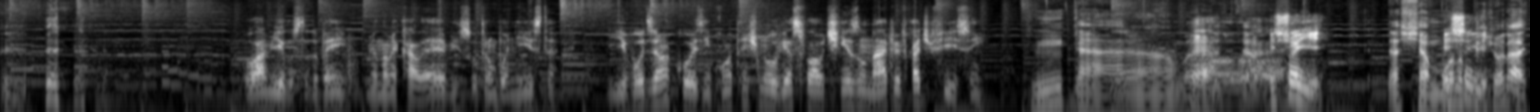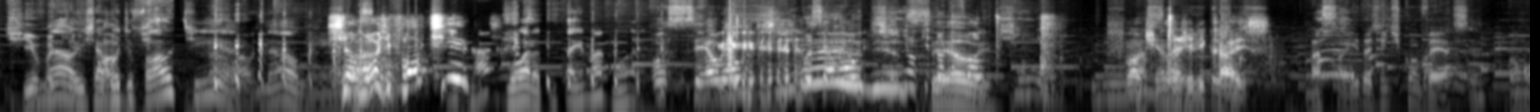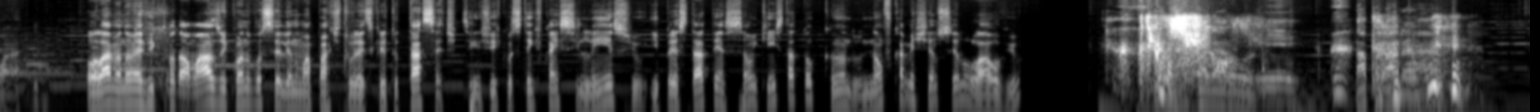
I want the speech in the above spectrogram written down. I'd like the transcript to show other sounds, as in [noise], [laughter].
[laughs] Olá amigos, tudo bem? Meu nome é Caleb, sou trombonista. E vou dizer uma coisa, enquanto a gente não ouvir as flautinhas no naipe vai ficar difícil, hein? Hum, caramba. É. Isso aí. Já chamou Isso no aí. pejorativo Não, aqui. e chamou de flautinha. Não, [laughs] Chamou de flautinha. agora, tá saindo agora. Você é o Eltinho, você é o Eltinho que toca céu, flautinha. Flautinhas Nossa, angelicais. Na saída a gente conversa. Vamos lá. Olá, meu nome é Victor Dalmaso e quando você lê numa partitura escrito Tacet, significa que você tem que ficar em silêncio e prestar atenção em quem está tocando, não ficar mexendo no celular, ouviu? Opa, garoto. E- Tá pra.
